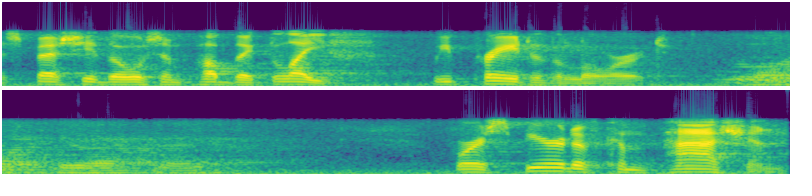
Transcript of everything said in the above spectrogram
especially those in public life, we pray to the Lord. For a spirit of compassion,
